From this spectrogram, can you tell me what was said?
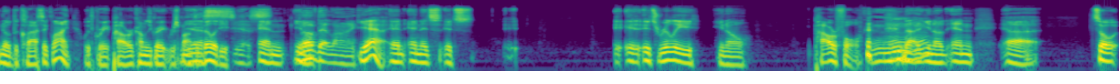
You know, the classic line: "With great power comes great responsibility." Yes, yes. And you love know, that line. yeah, and and it's it's it, it's really you know powerful, Not- you know, and uh, so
